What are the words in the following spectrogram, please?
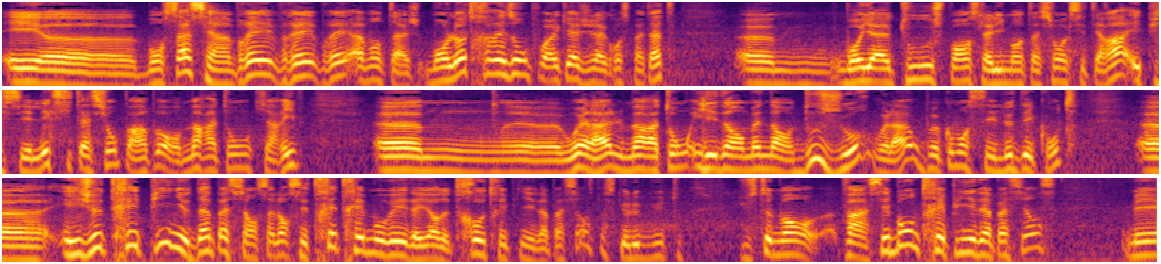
Et euh, bon ça c'est un vrai vrai vrai avantage. Bon l'autre raison pour laquelle j'ai la grosse patate, euh, bon, il y a tout, je pense, l'alimentation, etc. Et puis c'est l'excitation par rapport au marathon qui arrive. Euh, euh, voilà, le marathon, il est dans maintenant 12 jours. Voilà, on peut commencer le décompte. Euh, et je trépigne d'impatience. Alors c'est très très mauvais d'ailleurs de trop trépigner d'impatience parce que le but, justement, enfin c'est bon de trépigner d'impatience, mais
